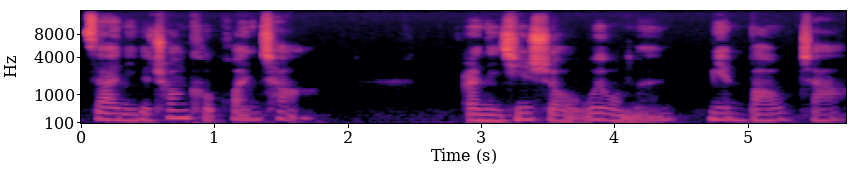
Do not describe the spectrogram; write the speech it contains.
在你的窗口欢唱，而你亲手为我们面包扎。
